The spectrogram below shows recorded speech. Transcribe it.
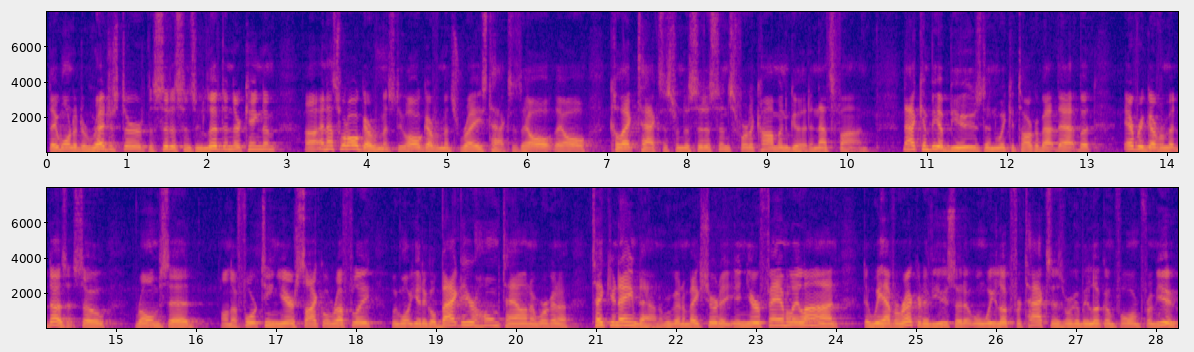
they wanted to register the citizens who lived in their kingdom. Uh, and that's what all governments do. All governments raise taxes. They all, they all collect taxes from the citizens for the common good, and that's fine. Now, it can be abused, and we could talk about that, but every government does it. So Rome said on a 14 year cycle, roughly, we want you to go back to your hometown, and we're going to take your name down, and we're going to make sure that in your family line that we have a record of you so that when we look for taxes, we're going to be looking for them from you.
